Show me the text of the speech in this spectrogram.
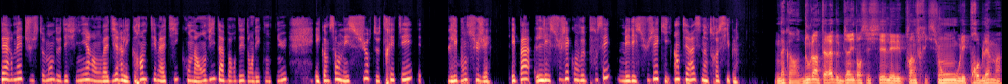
permettent justement de définir, on va dire, les grandes thématiques qu'on a envie d'aborder dans les contenus. Et comme ça, on est sûr de traiter les bons sujets. Et pas les sujets qu'on veut pousser, mais les sujets qui intéressent notre cible. D'accord. D'où l'intérêt de bien identifier les points de friction ou les problèmes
